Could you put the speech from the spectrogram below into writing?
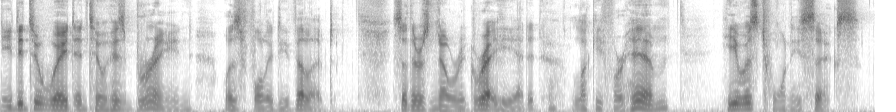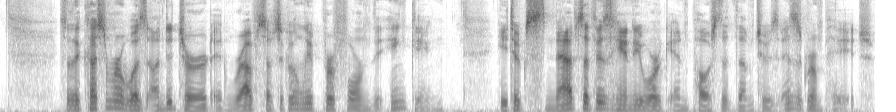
needed to wait until his brain was fully developed. So there's no regret, he added. Lucky for him, he was 26. So the customer was undeterred, and Ralph subsequently performed the inking. He took snaps of his handiwork and posted them to his Instagram page.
